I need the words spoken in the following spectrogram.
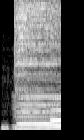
Música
